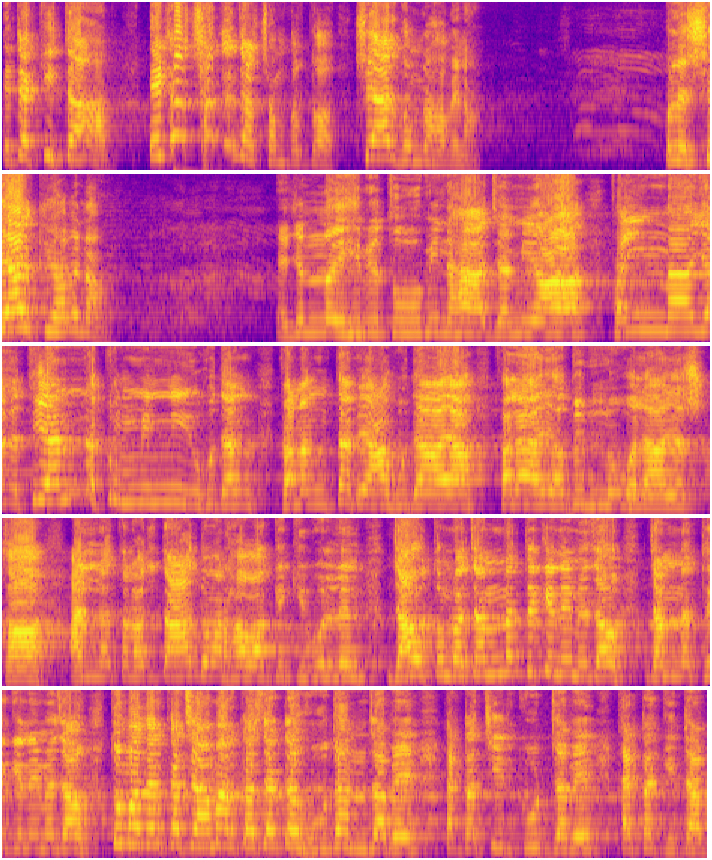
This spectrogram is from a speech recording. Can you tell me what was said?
এটা কিতাব। এটার সাথে যার সম্পর্ক, সে আর গোমরা হবে না। বলে, সে আর কি হবে না? এজন্য ইহবিতু মিনহা জামিআ ফাইম্মা ইয়াতিয়ান্নাকুম মিন্নি হুদান, ফামান তাবিআ হুদায়া, ফালা ইয়াদুল্লু ওয়ালা ইয়াশকা। আল্লাহ তাআলা হযরত আদম আর হাওয়াকে কি বললেন? যাও তোমরা জান্নাত থেকে নেমে যাও, জান্নাত থেকে নেমে যাও। তোমাদের কাছে, আমার কাছে একটা হুদান যাবে, একটা চিরকুট যাবে, একটা কিতাব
